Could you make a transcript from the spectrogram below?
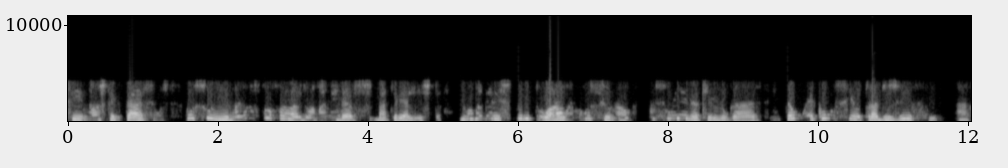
se nós tentássemos possuir, mas eu não estou a falar de uma maneira materialista, de uma maneira espiritual, emocional, possuir aquele lugar. Então, é como se eu traduzisse as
